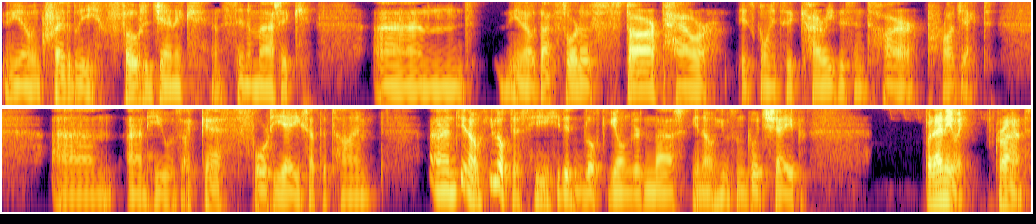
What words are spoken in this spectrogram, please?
you know, incredibly photogenic and cinematic. And, you know, that sort of star power is going to carry this entire project. Um, and he was, I guess, 48 at the time. And, you know, he looked it. He, he didn't look younger than that. You know, he was in good shape. But anyway, Grant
